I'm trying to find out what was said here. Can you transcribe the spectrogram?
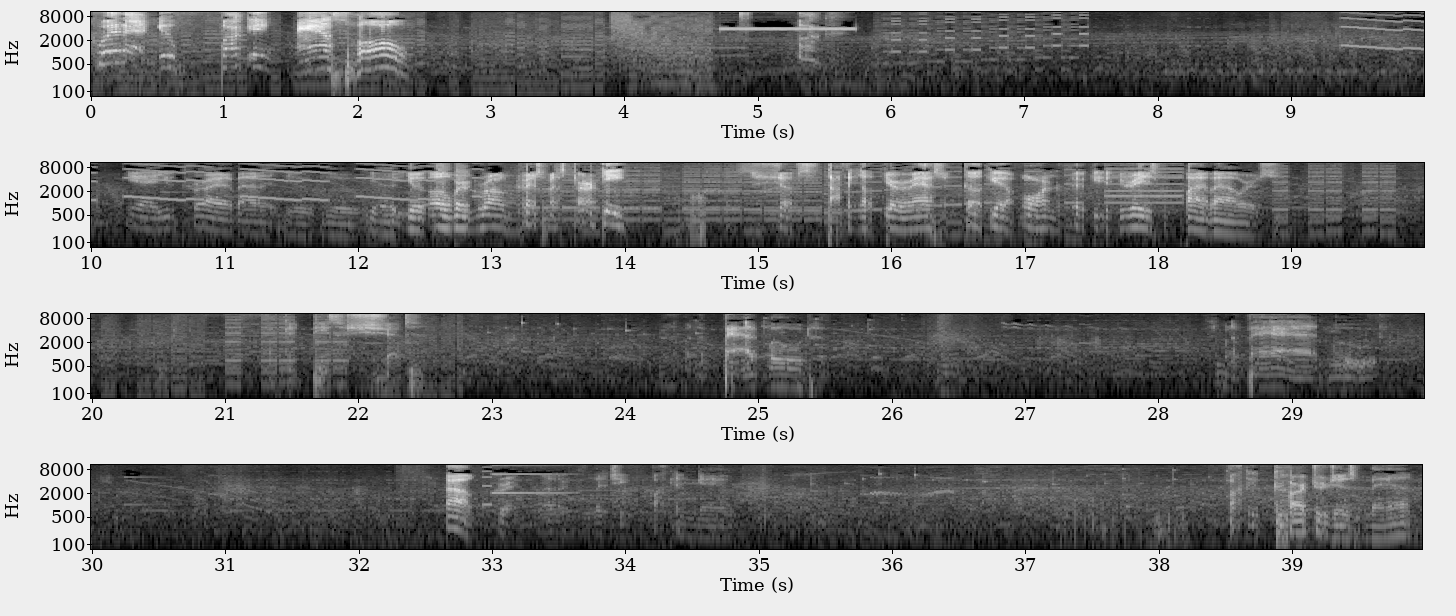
Quit it, you fucking asshole! Fuck! Yeah, you cry about it, you, you, you, you overgrown Christmas turkey! Shove stuffing up your ass 450 degrees for five hours. Fucking piece of shit. I'm in a bad mood. I'm in a bad mood. Oh, fucking. Fucking cartridges, man.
